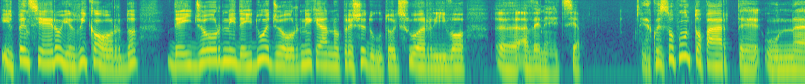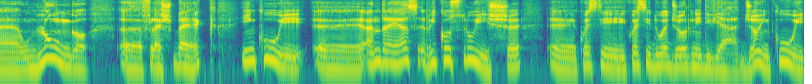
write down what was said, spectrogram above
il pensiero, il ricordo dei giorni, dei due giorni che hanno preceduto il suo arrivo eh, a Venezia. E a questo punto parte un, uh, un lungo uh, flashback in cui uh, Andreas ricostruisce questi, questi, due giorni di viaggio in cui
